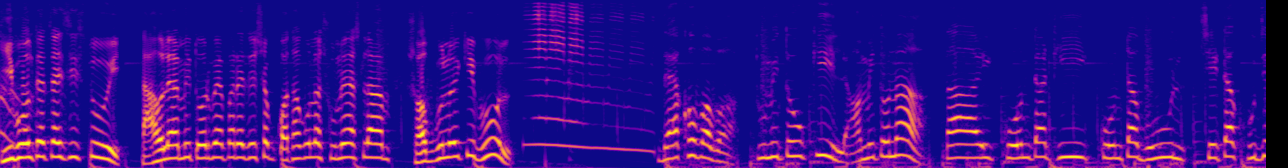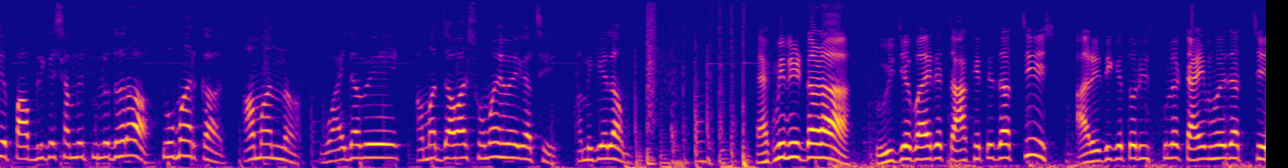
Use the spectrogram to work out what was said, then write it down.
কি বলতে চাইছিস তুই? তাহলে আমি তোর ব্যাপারে যেসব কথাগুলো শুনে আসলাম সবগুলোই কি ভুল? দেখো বাবা, তুমি তো উকিল, আমি তো না। তাই কোনটা ঠিক, কোনটা ভুল, সেটা খুঁজে পাবলিকের সামনে তুলে ধরা তোমার কাজ, আমার না। ওয়াই দাবে আমার যাওয়ার সময় হয়ে গেছে, আমি গেলাম। এক মিনিট দাঁড়া, তুই যে বাইরে চা খেতে যাচ্ছিস, আর এদিকে তোর স্কুলের টাইম হয়ে যাচ্ছে,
